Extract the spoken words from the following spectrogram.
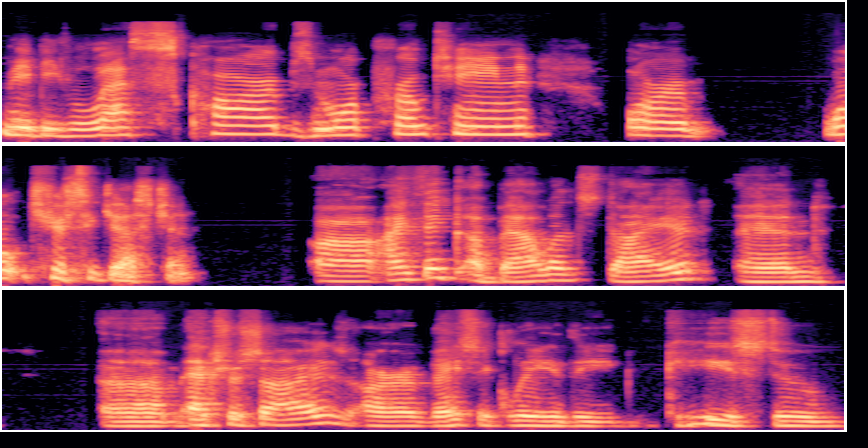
maybe less carbs, more protein? or what's your suggestion? Uh, I think a balanced diet and um, exercise are basically the keys to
